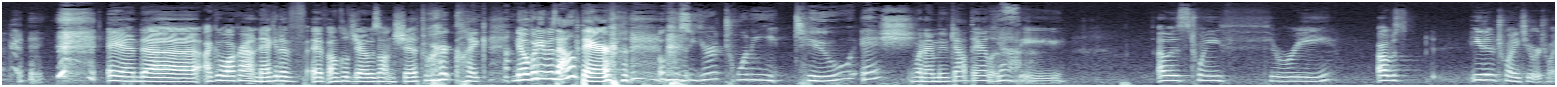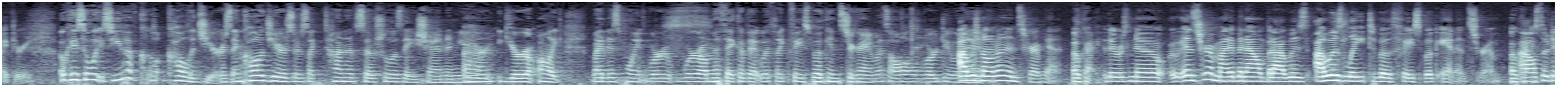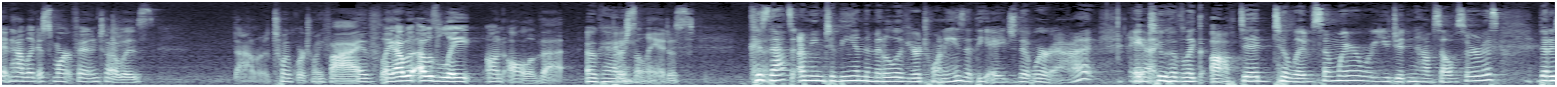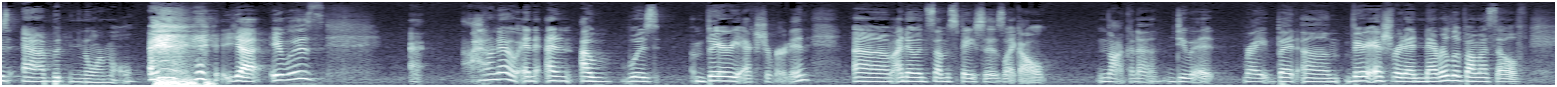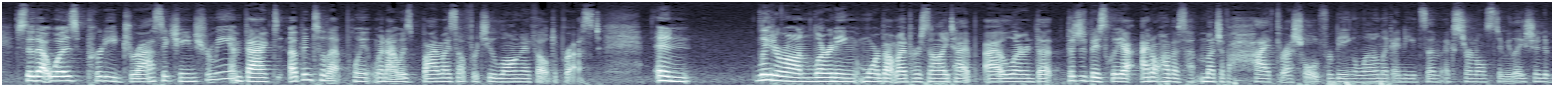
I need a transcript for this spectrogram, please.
and uh, I could walk around naked if, if Uncle Joe was on shift work. Like nobody was out there Okay, so you're 22 ish. when I moved out there. Let's Yeah. see, I was twenty three. I was either twenty two or twenty three. Okay, so wait, so you have co- college years, and college years, there's like ton of socialization, and you're Uh-huh. you're on, like by this point we're we're on the thick of it with like Facebook, Instagram. It's all we're doing. I was it. not on Instagram yet. okay. There was no Instagram might have been out, but I was I was late to both Facebook and Instagram. Okay. I also didn't have like a smartphone until I was I don't know 24, 25. Like I was I was late on all of that. Okay. Personally, I just Because that's, I mean, to be in the middle of your 20s at the age that we're at, and Yeah. to have like opted to live somewhere where you didn't have self service, that is abnormal. yeah, it was. I, I don't know, and and I was very extroverted. Um, I know in some spaces, like I'll I'm not gonna do it right, but um, very extroverted. I never lived by myself, so that was pretty drastic change for me. In fact, up until that point when I was by myself for too long, I felt depressed, and later on learning more about my personality type i learned that that's just basically i, I don't have as much of a high threshold for being alone. Like i need some external stimulation to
